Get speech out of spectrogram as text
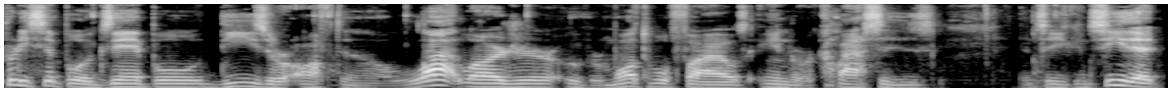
Pretty simple example. These are often a lot larger over multiple files and or classes. And so you can see that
